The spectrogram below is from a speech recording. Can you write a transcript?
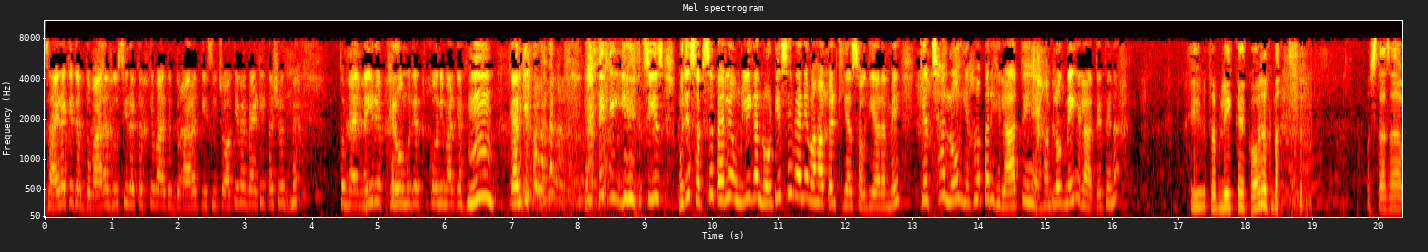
ظاہر ہے کہ جب دوبارہ دوسری رکعت کے بعد، جب دوبارہ تیسری، چوتھی میں بیٹھی تشدد میں، تو میں نہیں رہی، پھر وہ مجھے کونی مار کے، ہوں، کر کے۔ یعنی کہ یہ چیز، مجھے سب سے پہلے انگلی کا نوٹس ہی میں نے وہاں پر کیا سعودی عرب میں کہ اچھا لوگ یہاں پر ہلاتے ہیں۔ ہم لوگ نہیں ہلاتے تھے نا؟ یہ تبلیغ کا ایک اور انداز استاذہ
